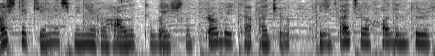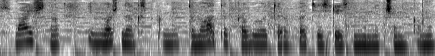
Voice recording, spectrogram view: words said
Ось такі в нас міні-рогалики вийшли. Пробуйте, адже в результаті виходить дуже смачно і можна експериментувати, пробувати робити з різними начинками.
